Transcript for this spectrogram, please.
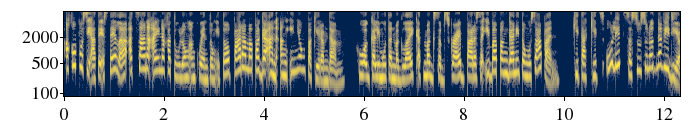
Ako po si Ate Estela at sana ay nakatulong ang kwentong ito para mapagaan ang inyong pakiramdam. Huwag kalimutan mag-like at mag-subscribe para sa iba pang ganitong usapan. Kita-kits ulit sa susunod na video.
